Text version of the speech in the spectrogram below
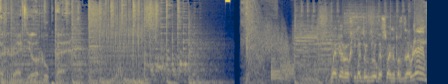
Радиорубка. Во-первых, мы друг друга с вами поздравляем.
